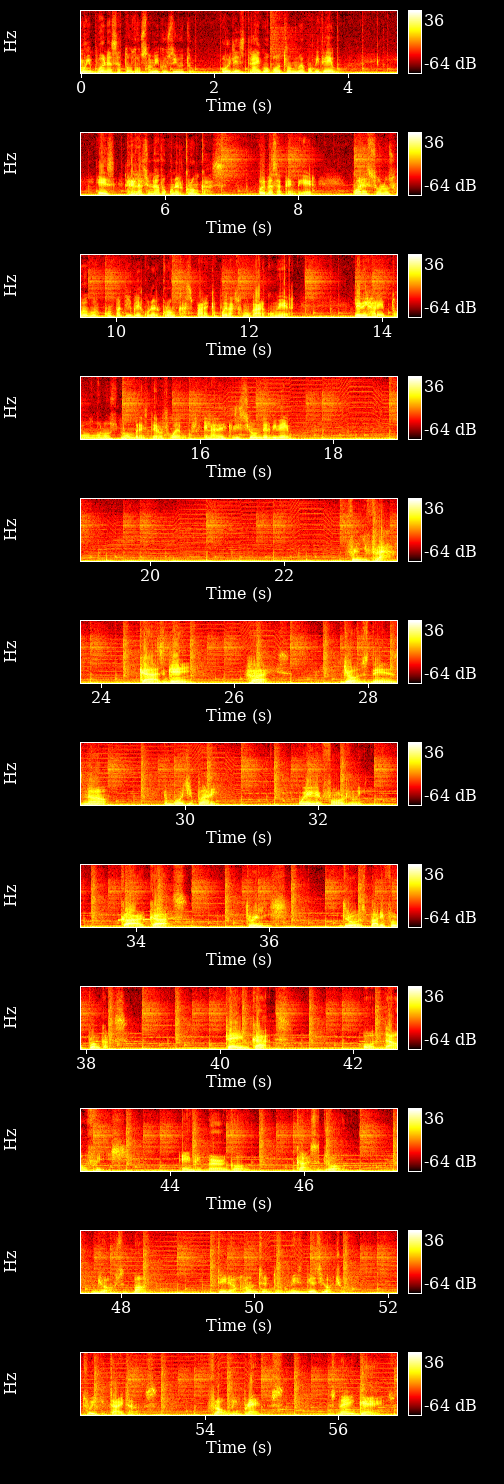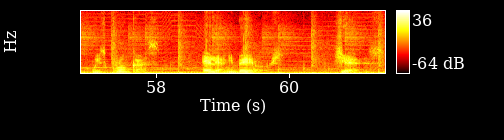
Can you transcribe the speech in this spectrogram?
Muy buenas a todos amigos de YouTube. Hoy les traigo otro nuevo video. Es relacionado con el Chromecast. Hoy vas a aprender cuáles son los juegos compatibles con el Chromecast para que puedas jugar con él. Le dejaré todos los nombres de los juegos en la descripción del video. Free Flat, Cast Game, Heist, Just Dance Now, Emoji Party, Wheel Fortune, Car Cast, Trish, Draws Party for Chromecast, Ten Cast, o Downfish, Angry Bird Go, Cast Draw, Just Bound, Tira Hunter 2018, Tricky Titans, Floating Brands, Snake Games with Chromecast, Alien Invaders. Yes.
